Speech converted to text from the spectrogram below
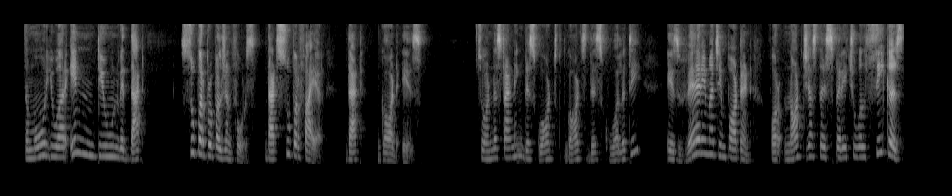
the more you are in tune with that super propulsion force that super fire that god is. So understanding this god's god's this quality is very much important for not just the spiritual seekers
